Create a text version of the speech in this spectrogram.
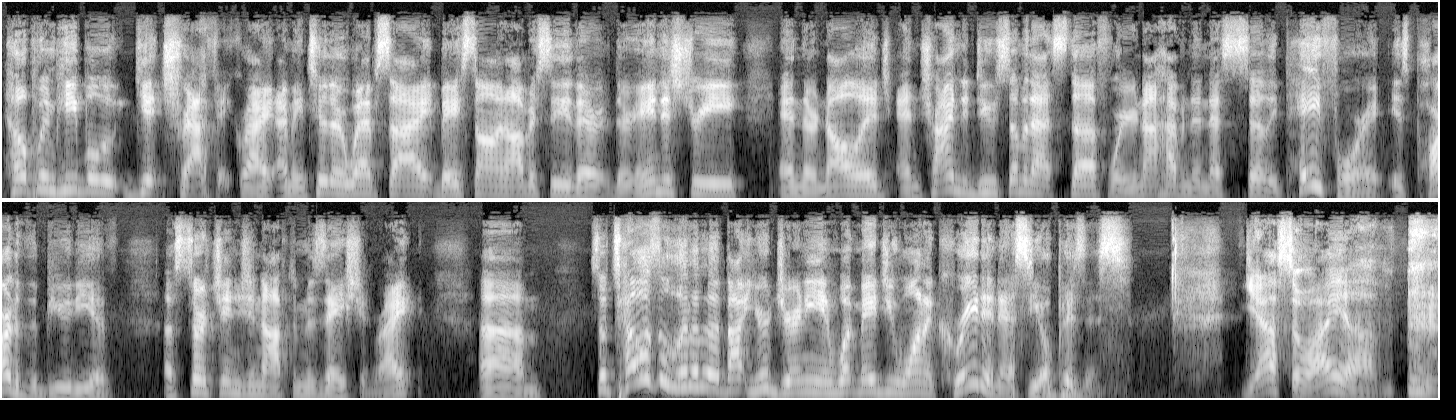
helping people get traffic, right? I mean, to their website based on obviously their their industry and their knowledge, and trying to do some of that stuff where you're not having to necessarily pay for it is part of the beauty of of search engine optimization, right? Um, so tell us a little bit about your journey and what made you want to create an SEO business. Yeah, so I um,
